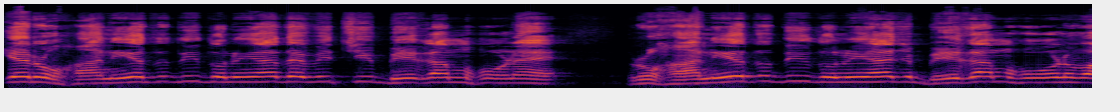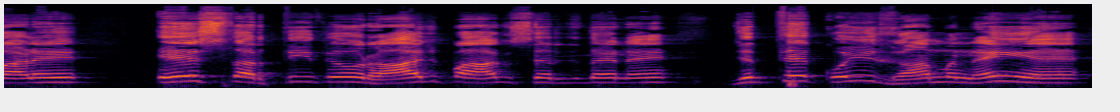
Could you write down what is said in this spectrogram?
ਕਿ ਰੂਹਾਨੀਅਤ ਦੀ ਦੁਨੀਆ ਦੇ ਵਿੱਚ ਹੀ ਬੇਗਮ ਹੋਣਾ ਹੈ। ਰੂਹਾਨੀਅਤ ਦੀ ਦੁਨੀਆ 'ਚ ਬੇਗਮ ਹੋਣ ਵਾਲੇ ਇਸ ਧਰਤੀ ਤੇ ਉਹ ਰਾਜ ਭਾਗ ਸਿਰਜਦੇ ਨੇ, ਜਿੱਥੇ ਕੋਈ ਗਮ ਨਹੀਂ ਹੈ,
